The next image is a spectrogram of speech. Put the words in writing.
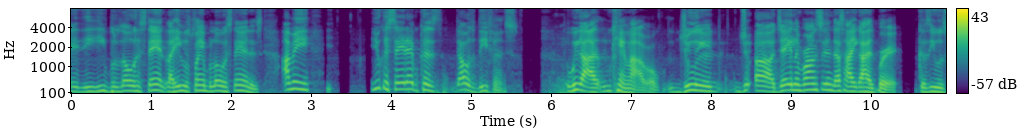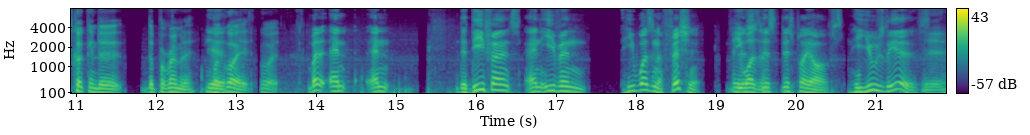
he, he below his stand, like he was playing below his standards. I mean, you could say that because that was defense. We got we can't lie, bro. Julian, uh, Jalen Brunson, that's how he got his bread because he was cooking the the perimeter. Yeah. But go ahead, go ahead. But and and the defense and even he wasn't efficient. He this, wasn't. this this playoffs. He usually is. Yeah.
